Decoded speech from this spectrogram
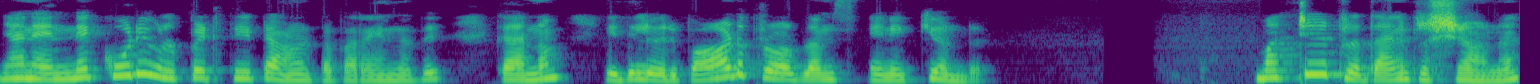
ഞാൻ എന്നെ കൂടി ഉൾപ്പെടുത്തിയിട്ടാണ് കേട്ടോ പറയുന്നത്. കാരണം ഇതിൽ ഒരുപാട് പ്രോബ്ലംസ് എനിക്കുണ്ട്. മറ്റൊരു പ്രധാന പ്രശ്നമാണ്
